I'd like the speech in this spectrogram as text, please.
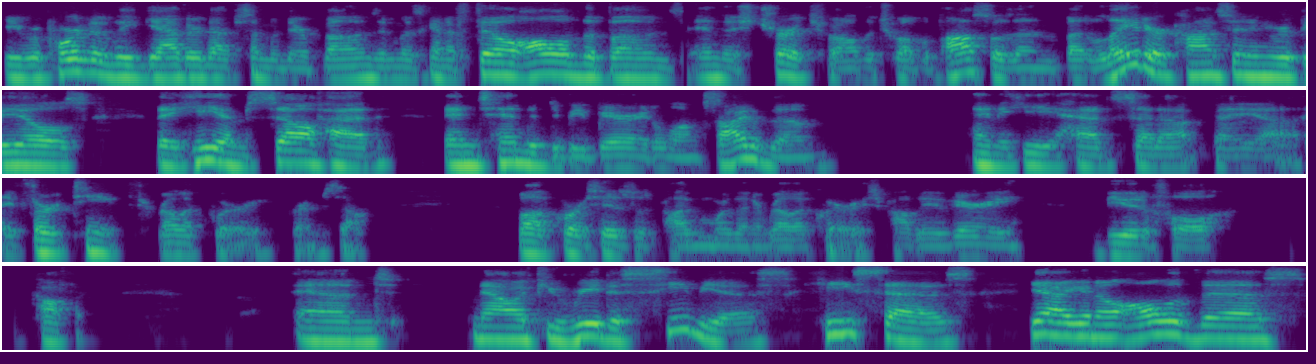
he reportedly gathered up some of their bones and was going to fill all of the bones in this church for all the 12 apostles. And but later, Constantine reveals that he himself had intended to be buried alongside of them, and he had set up a, uh, a 13th reliquary for himself. Well, of course, his was probably more than a reliquary; it's probably a very beautiful coffin. And now, if you read Eusebius, he says, yeah, you know, all of this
